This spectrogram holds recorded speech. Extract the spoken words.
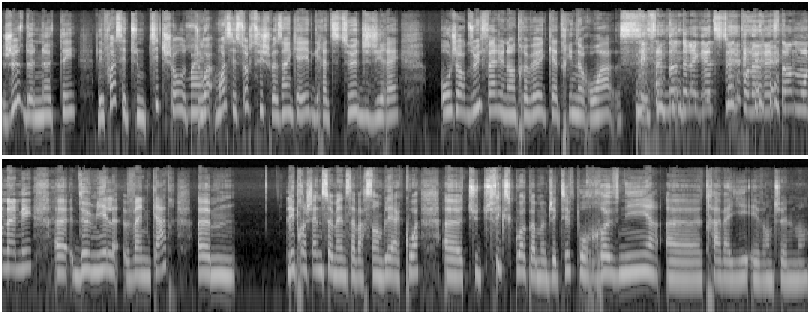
juste de noter. Des fois, c'est une petite chose. Tu vois, moi, c'est sûr que si je faisais un cahier de gratitude, je dirais, Aujourd'hui, faire une entrevue avec Catherine Roy, ça me donne de la gratitude pour le restant de mon année 2024. Euh, euh, les prochaines semaines, ça va ressembler à quoi? Euh, tu, fixes quoi comme objectif pour revenir travailler éventuellement,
